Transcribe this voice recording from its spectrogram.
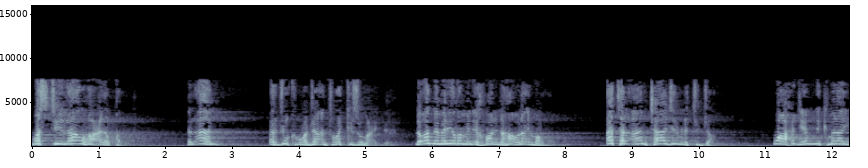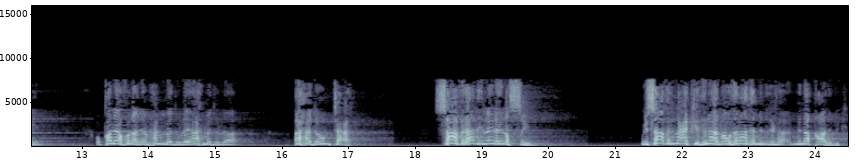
واستيلاؤها على القلب. الآن أرجوكم رجاء تركزوا معي. لو أن مريضا من إخواننا هؤلاء المرضى أتى الآن تاجر من التجار واحد يملك ملايين وقال يا فلان يا محمد ولا يا أحمد ولا أحدهم تعال. سافر هذه الليلة إلى الصين. ويسافر معك اثنان أو ثلاثة من رفا... من أقاربك.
